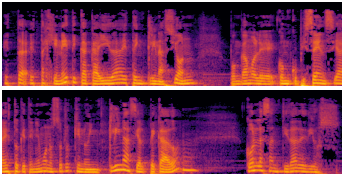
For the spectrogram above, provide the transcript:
esta, esta genética caída, esta inclinación, pongámosle concupiscencia, esto que tenemos nosotros que nos inclina hacia el pecado, Mm. con la santidad de Dios.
